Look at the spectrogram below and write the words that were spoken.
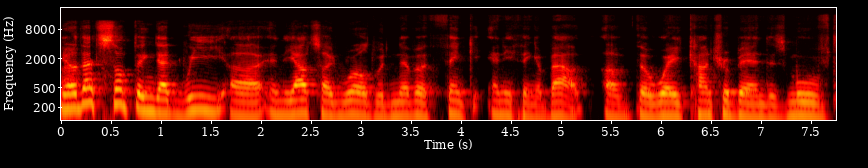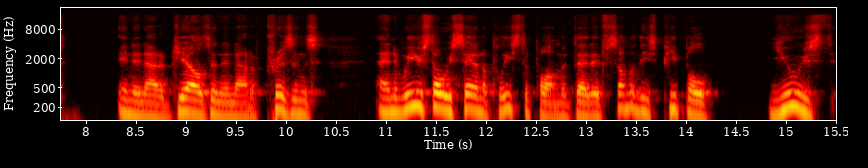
You know, that's something that we uh, in the outside world would never think anything about of the way contraband is moved in and out of jails, in and out of prisons. And we used to always say in the police department that if some of these people used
